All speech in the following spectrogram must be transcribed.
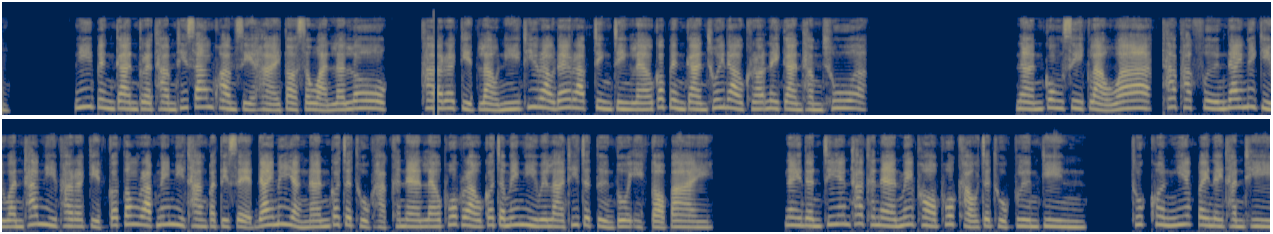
นี่เป็นการกระทำที่สร้างความเสียหายต่อสวรรค์และโลก ภารกิจเหล่านี้ที่เราได้รับจริง ๆ แล้วก็เป็นการช่วยดาวเคราะห์ในการทำชั่ว นานกงซีกล่าวว่า ถ้าพักฟื้นได้ไม่กี่วันถ้ามีภารกิจก็ต้องรับไม่มีทางปฏิเสธได้ไม่อย่างนั้นก็จะถูกหักคะแนนแล้วพวกเราก็จะไม่มีเวลาที่จะตื่นตัวอีกต่อไป ในดันเจียนถ้าคะแนนไม่พอพวกเขาจะถูกกลืนกิน ทุกคนเงียบไปในทันที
